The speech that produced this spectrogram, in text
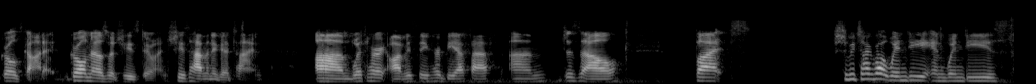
girl's got it. Girl knows what she's doing. She's having a good time. Um, with her, obviously her BFF, um, Gizelle. But should we talk about Wendy and Wendy's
